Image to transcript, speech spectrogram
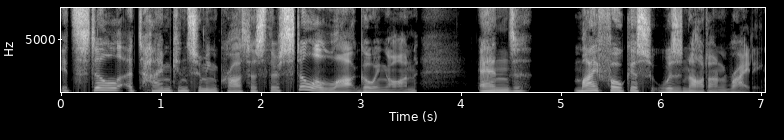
it's still a time consuming process. There's still a lot going on. And my focus was not on writing,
